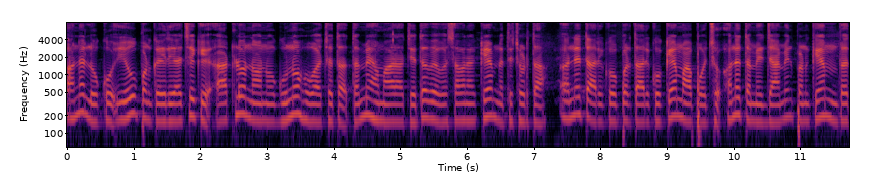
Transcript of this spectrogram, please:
અને લોકો એવું પણ કહી રહ્યા છે કે આટલો નાનો ગુનો હોવા છતાં તમે અમારા ચેતરભાઈ વસાવાને કેમ નથી છોડતા? અને તારીખો પર તારીખો કેમ આપો છો? અને તમે જામીન પણ કેમ રદ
